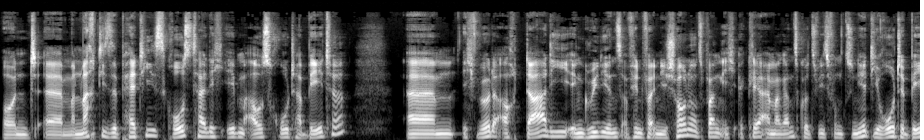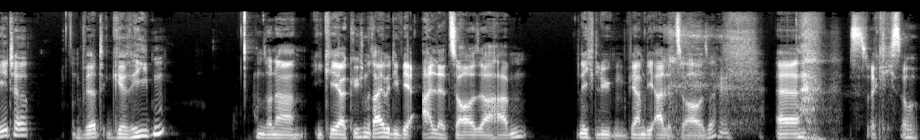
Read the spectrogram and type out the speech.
Und äh, man macht diese Patties großteilig eben aus roter Beete. Ähm, ich würde auch da die Ingredients auf jeden Fall in die Show Notes packen. Ich erkläre einmal ganz kurz, wie es funktioniert. Die rote Beete wird gerieben in so einer Ikea-Küchenreibe, die wir alle zu Hause haben. Nicht lügen, wir haben die alle zu Hause. äh, das ist wirklich so.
